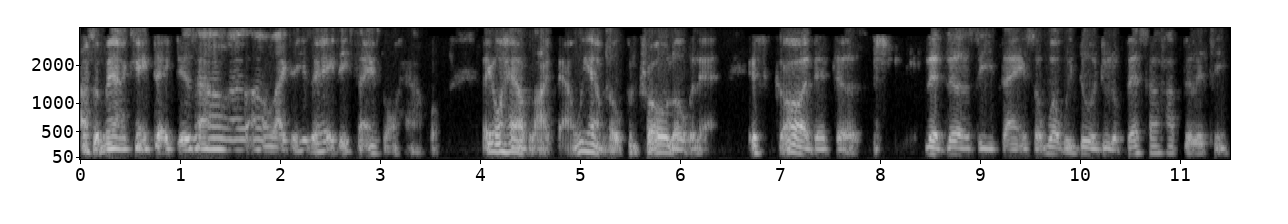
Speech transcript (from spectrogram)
I said, man, I can't take this. I don't, I don't like it. He said, hey, these things gonna happen. They're gonna have lockdown. We have no control over that. It's God that does that does these things. So what we do is do the best of our ability,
